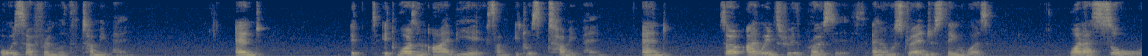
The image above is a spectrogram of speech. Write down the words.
always suffering with tummy pain, and it it was an IBS. it was tummy pain, and so I went through the process. And the strangest thing was, what I saw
